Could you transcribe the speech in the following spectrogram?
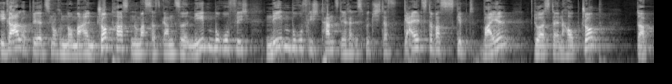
Egal, ob du jetzt noch einen normalen Job hast und du machst das Ganze nebenberuflich. Nebenberuflich Tanzlehrer ist wirklich das Geilste, was es gibt, weil du hast deinen Hauptjob, da,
